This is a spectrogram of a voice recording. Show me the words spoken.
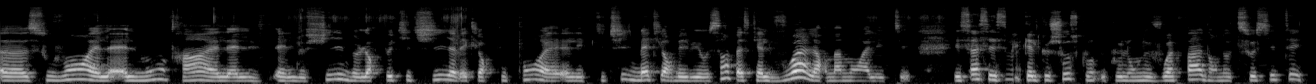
Euh, souvent, elles, elles montrent, hein, elles, elles, elles, le filment, leurs petites filles avec leurs poupons. les petites filles mettent leur bébé au sein parce qu'elles voient leur maman allaiter. Et ça, c'est quelque chose que, que l'on ne voit pas dans notre société.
